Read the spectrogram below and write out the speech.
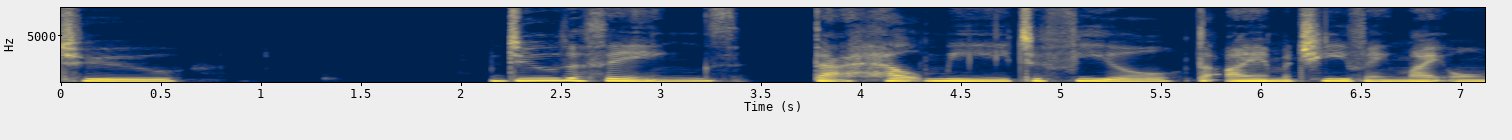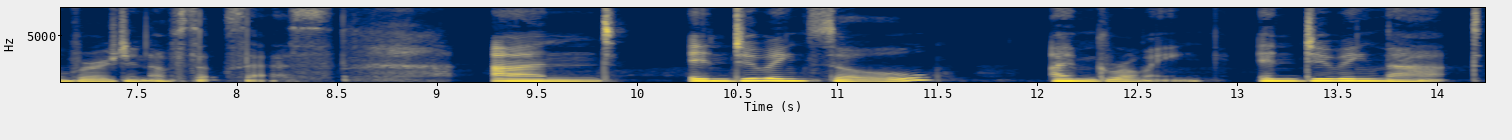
to do the things that help me to feel that I am achieving my own version of success. And in doing so, I'm growing. In doing that,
